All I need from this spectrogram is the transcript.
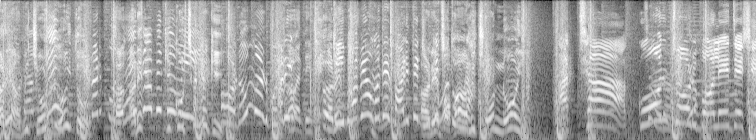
আরে আমি চোর নই তো। আরে কি করছেন নাকি কীভাবে আমাদের বাড়িতে আরে বাবা আমি চোর নই। আচ্ছা কোন চোর বলে যে সে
